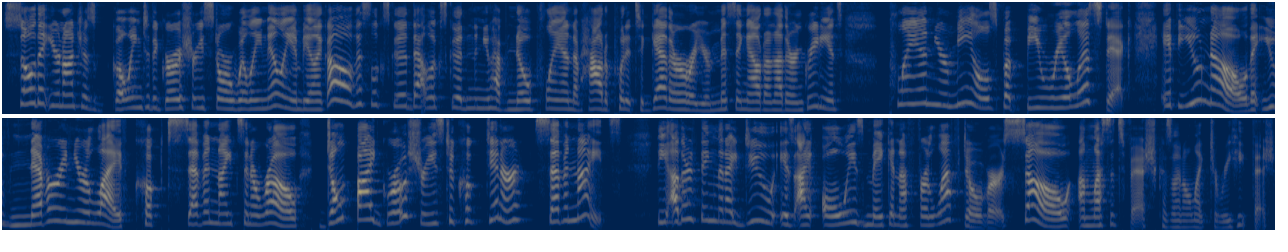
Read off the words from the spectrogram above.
so that you're not just going to the grocery store willy nilly and being like, oh, this looks good, that looks good, and then you have no plan of how to put it together or you're missing out on other ingredients plan your meals, but be realistic. If you know that you've never in your life cooked seven nights in a row, don't buy groceries to cook dinner seven nights. The other thing that I do is I always make enough for leftovers. So, unless it's fish, because I don't like to reheat fish,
